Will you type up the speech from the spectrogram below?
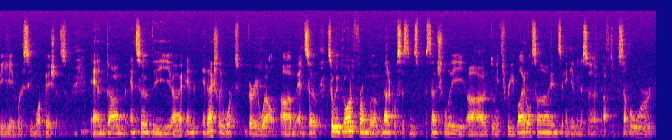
be able to see more patients. And, um, and so the, uh, and it actually works very well. Um, and so, so we've gone from uh, medical assistants essentially uh, doing three vital signs and giving us a, a several word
